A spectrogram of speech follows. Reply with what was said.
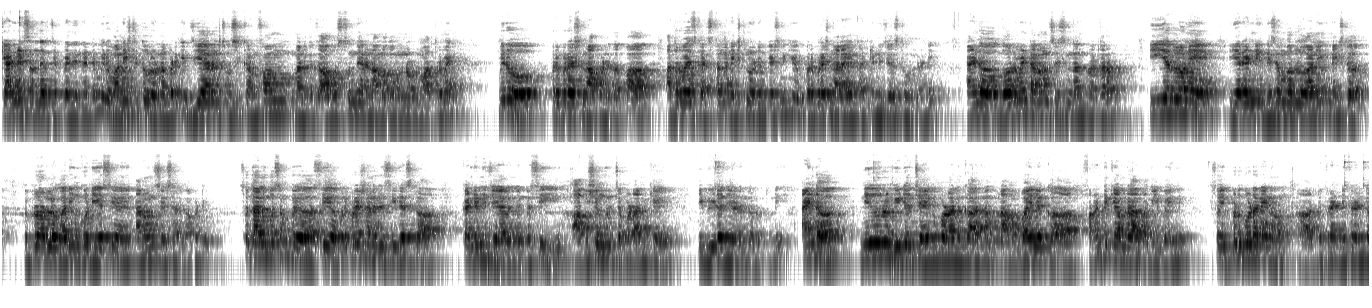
క్యాండిడేట్స్ అందరికి చెప్పేది ఏంటంటే మీరు వన్ ఇస్ టూలో ఉన్నప్పటికీ జిఆర్ఎల్ చూసి కన్ఫామ్ మనకు జాబ్ వస్తుంది అనే నమ్మకం ఉన్నప్పుడు మాత్రమే మీరు ప్రిపరేషన్ ఆపండి తప్ప అదర్వైజ్ ఖచ్చితంగా నెక్స్ట్ నోటిఫికేషన్కి ప్రిపరేషన్ అలాగే కంటిన్యూ చేస్తూ ఉండండి. అండ్ గవర్నమెంట్ అనౌన్స్ చేసిన దాని ప్రకారం ఈ ఇయర్లోనే ఇయర్ ఎండింగ్ డిసెంబర్లో కానీ నెక్స్ట్ ఫిబ్రవరిలో కానీ ఇంకో డిఎస్సి అనౌన్స్ చేశారు కాబట్టి. సో దానికోసం ప్రిపరేషన్ uh, అనేది సీరియస్గా కంటిన్యూ చేయాలని చెప్పేసి ఆ విషయం గురించి చెప్పడానికే ఈ వీడియో చేయడం జరుగుతుంది. అండ్ నేను వీడియో చేయకపోవడానికి కారణం నా మొబైల్ యొక్క ఫ్రంట్ కెమెరా పగిలిపోయింది. సో ఇప్పుడు కూడా నేను డిఫరెంట్ డిఫరెంట్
